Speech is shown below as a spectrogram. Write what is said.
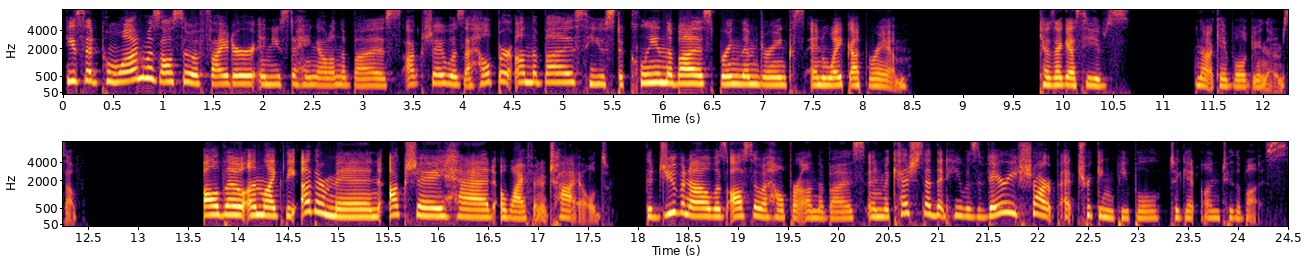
He said Pawan was also a fighter and used to hang out on the bus. Akshay was a helper on the bus. He used to clean the bus, bring them drinks, and wake up Ram. Because I guess he's not capable of doing that himself. Although, unlike the other men, Akshay had a wife and a child. The juvenile was also a helper on the bus, and Mukesh said that he was very sharp at tricking people to get onto the bus.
